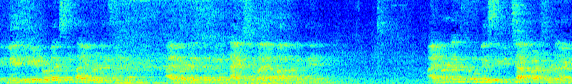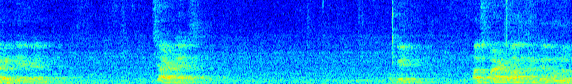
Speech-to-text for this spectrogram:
ये बेसिक इंट्रोडक्शन था हाइपरटेंशन का। हाइपरटेंशन के टाइप्स के बारे में बात करते हैं। हाइपरटेंशन को बेसिकली चार पार्ट्स में डिवाइड कर दिया गया है। चार टाइप्स ओके फ़र्स्ट पार्ट बात करते हैं हम लोग।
